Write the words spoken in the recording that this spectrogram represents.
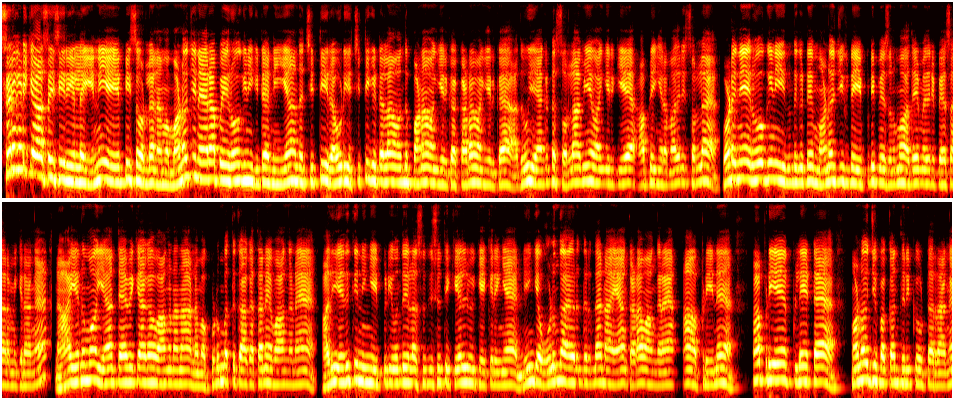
சிறகடிக்க ஆசை சீரியல்ல இனிய எபிசோட்ல நம்ம மனோஜ் நேரா போய் ரோகிணி கிட்ட நீ ஏன் அந்த சிட்டி ரவுடிய சிட்டி கிட்ட எல்லாம் வந்து பணம் வாங்கியிருக்க கடன் வாங்கியிருக்க? அதுவும் என்கிட்ட சொல்லாமையே வாங்கியிருக்கியே அப்படிங்கிற மாதிரி சொல்ல உடனே ரோகிணி இருந்துகிட்டு மனோஜ் கிட்ட எப்படி பேசணுமோ அதே மாதிரி பேச ஆரம்பிக்கிறாங்க. நான் என்னமோ ஏன் தேவைக்காக வாங்கினா நம்ம குடும்பத்துக்காகத்தானே வாங்கினேன். அது எதுக்கு நீங்க இப்படி வந்து எல்லாம் சுத்தி சுத்தி கேள்வி கேட்குறீங்க நீங்க ஒழுங்கா இருந்திருந்தா நான் ஏன் கடன் வாங்குறேன்? ஆ அப்படின்னு அப்படியே பிளேட்டை மனோஜ் பக்கம் திருப்பி விட்டுறாங்க.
